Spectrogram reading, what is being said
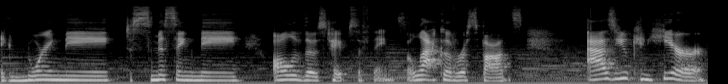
ignoring me, dismissing me, all of those types of things, a lack of response as you can hear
